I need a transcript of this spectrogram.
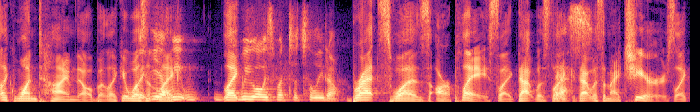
like one time though, but like it wasn't yeah, like we like we always went to Toledo. Brett's was our place. Like that was like Yes. that was my cheers. Like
